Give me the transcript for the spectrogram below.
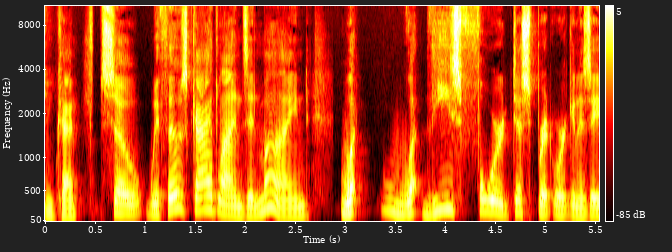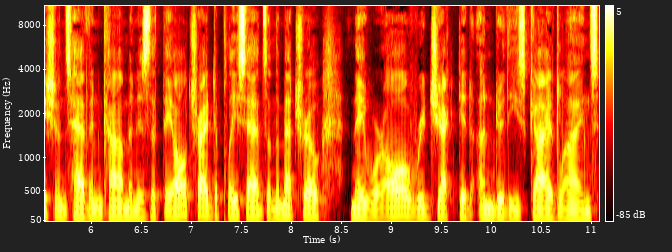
Okay. So with those guidelines in mind, what what these four disparate organizations have in common is that they all tried to place ads on the metro and they were all rejected under these guidelines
